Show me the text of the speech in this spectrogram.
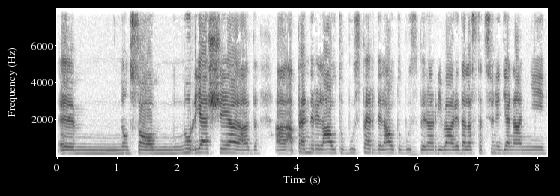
ehm, non so, non riesce a, a- a prendere l'autobus, perde l'autobus Mm. per arrivare dalla stazione di Anagni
